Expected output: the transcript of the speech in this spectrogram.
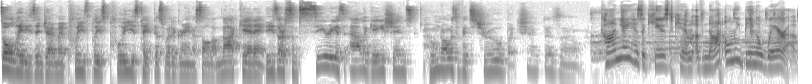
So, ladies and gentlemen, please, please, please take this with a grain of salt. I'm not kidding. These are some serious allegations. Who knows if it's true, but check this out. Kanye has accused Kim of not only being aware of,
